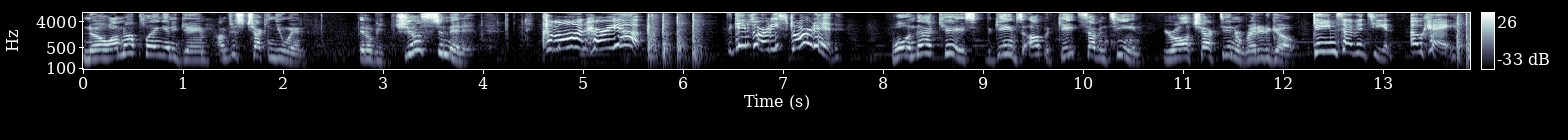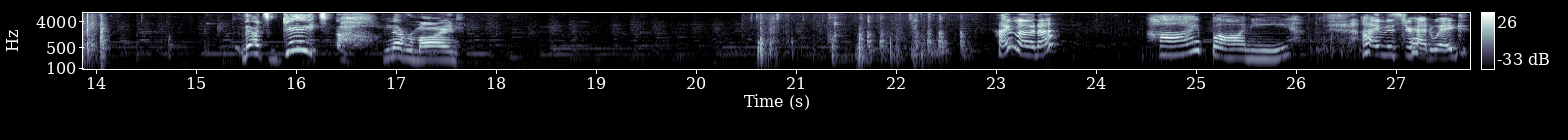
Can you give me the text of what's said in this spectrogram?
No, I'm not playing any game. I'm just checking you in. It'll be just a minute. Come on, hurry up. The game's already started. Well, in that case, the game's up at gate 17. You're all checked in and ready to go. Game 17. Okay. That's gate! Ugh, never mind. Hi, Mona. Hi, Bonnie. Hi, Mr. Hedwig.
